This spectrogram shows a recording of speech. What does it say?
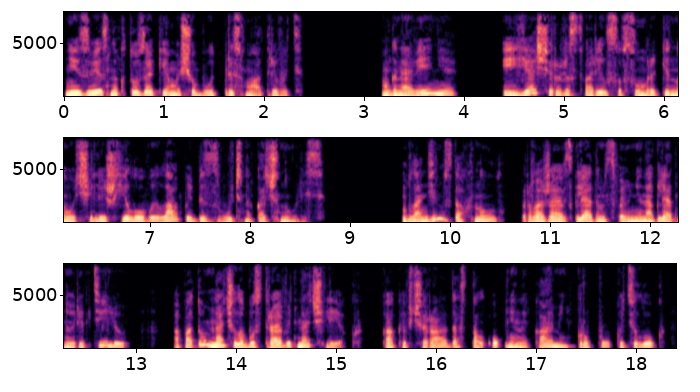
Неизвестно, кто за кем еще будет присматривать. Мгновение, и ящер растворился в сумраке ночи, лишь еловые лапы беззвучно качнулись. Блондин вздохнул, провожая взглядом свою ненаглядную рептилию, а потом начал обустраивать ночлег. Как и вчера, достал огненный камень, крупу, котелок —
